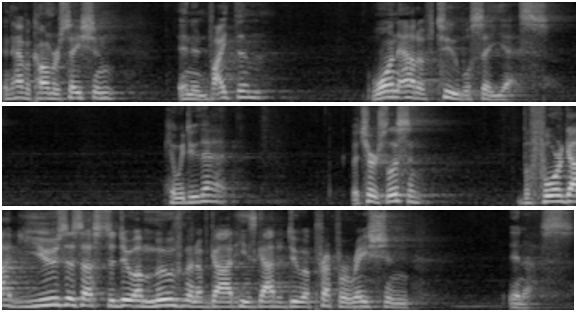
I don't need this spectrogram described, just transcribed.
and have a conversation and invite them, one out of two will say yes. Can we do that? But, church, listen. Before God uses us to do a movement of God, He's got to do a preparation in us.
